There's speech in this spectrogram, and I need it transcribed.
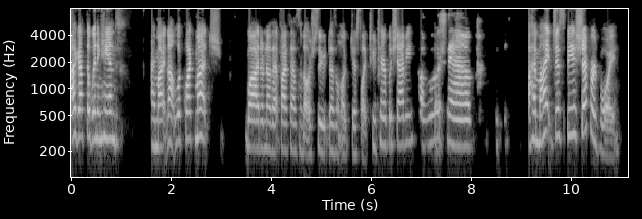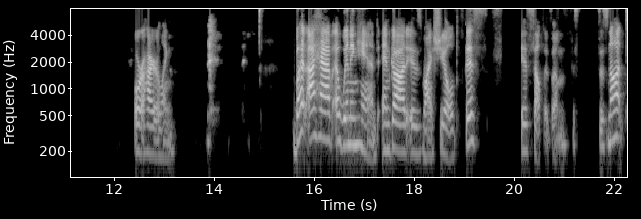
I got the winning hand. I might not look like much. Well, I don't know. That $5,000 suit doesn't look just like too terribly shabby. Oh snap! I might just be a shepherd boy or a hireling. but I have a winning hand, and God is my shield. This is selfism. This, this is not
